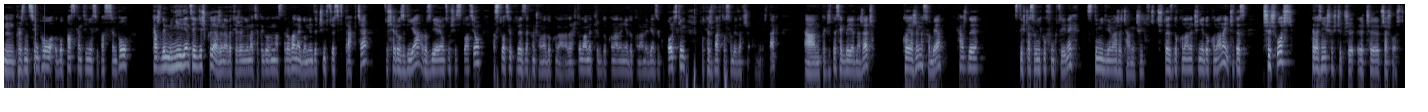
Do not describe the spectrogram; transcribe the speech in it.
mm, present simple albo past continuous i past simple każdy mniej więcej gdzieś kojarzy, nawet jeżeli nie macie tego wymasterowanego, między czymś, co jest w trakcie, co się rozwija, rozwijającą się sytuacją, a sytuacją, która jest zakończona, dokonana. Zresztą mamy tryb dokonany, niedokonany w języku polskim, to też warto sobie zawsze odnieść, tak? Um, także to jest jakby jedna rzecz. Kojarzymy sobie każdy z tych czasowników funkcyjnych z tymi dwiema rzeczami, czyli czy to jest dokonane, czy niedokonane i czy to jest przyszłość, teraźniejszość, czy, przy, czy przeszłość.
